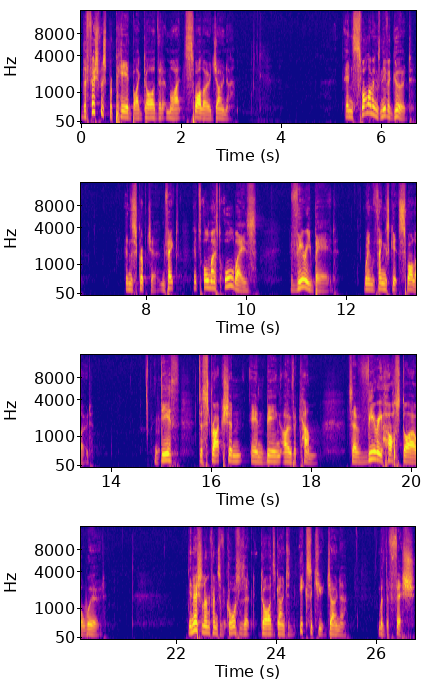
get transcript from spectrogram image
The fish was prepared by God that it might swallow Jonah. And swallowing's never good in the scripture. In fact, it's almost always very bad when things get swallowed. Death, destruction, and being overcome. It's a very hostile word. The initial inference, of course, is that God's going to execute Jonah with the fish.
